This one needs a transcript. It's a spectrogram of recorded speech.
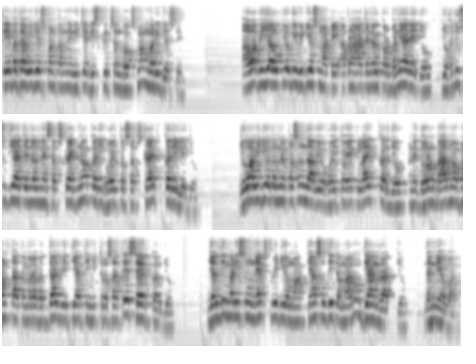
તે બધા વિડીયોઝ પણ તમને નીચે ડિસ્ક્રિપ્શન બોક્સમાં મળી જશે. આવા બીજા ઉપયોગી વિડીયોઝ માટે આપણા આ ચેનલ પર બન્યા રહેજો. જો હજુ સુધી આ ચેનલને સબસ્ક્રાઇબ ન કરી હોય તો સબસ્ક્રાઇબ કરી લેજો. જો આ વીડિયો તમને પસંદ આવ્યો હોય તો એક લાઇક કરજો અને ધોરણ બારમાં ભણતા તમારા બધા જ વિદ્યાર્થી મિત્રો સાથે શેર કરજો. જલ્દી મળીશું નેક્સ્ટ વિડીયોમાં ત્યાં સુધી તમારું ધ્યાન રાખજો. ધન્યવાદ.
